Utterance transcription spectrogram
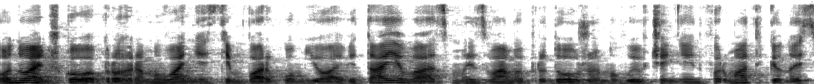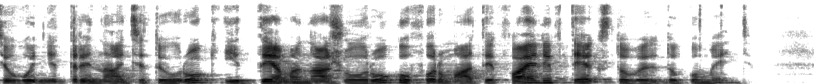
Онлайн-школа програмування SteamWar.com.ua вітає вас. Ми з вами продовжуємо вивчення інформатики. У нас сьогодні 13 урок і тема нашого уроку формати файлів текстових документів.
